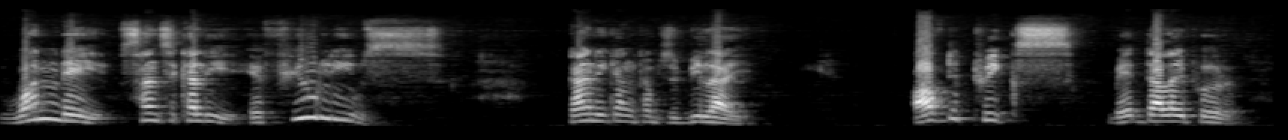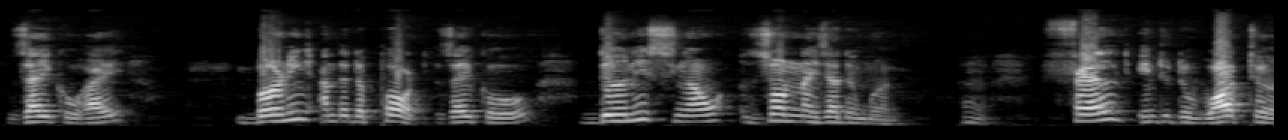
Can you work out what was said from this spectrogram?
One day, सानसेखालि a few leaves गांनै गांथामसो बिलाइ of the twigs बे दालाइफोर जायखौहाय burning under the pot जायखौ दोनि सिङाव जननाय जादोंमोन fell into the water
